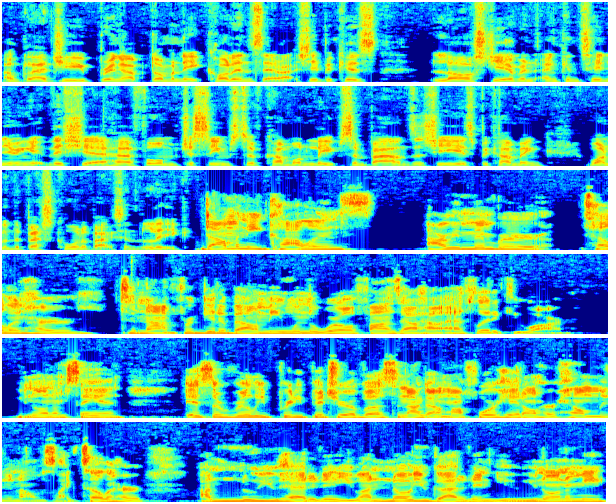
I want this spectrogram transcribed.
I'm glad you bring up Dominique Collins there actually because last year and, and continuing it this year, her form just seems to have come on leaps and bounds and she is becoming one of the best cornerbacks in the league. Dominique Collins I remember telling her to not forget about me when the world finds out how athletic you are. You know what I'm saying? It's a really pretty picture of us, and I got my forehead on her helmet, and I was like telling her, I knew you had it in you. I know you got it in you. You know what I mean?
